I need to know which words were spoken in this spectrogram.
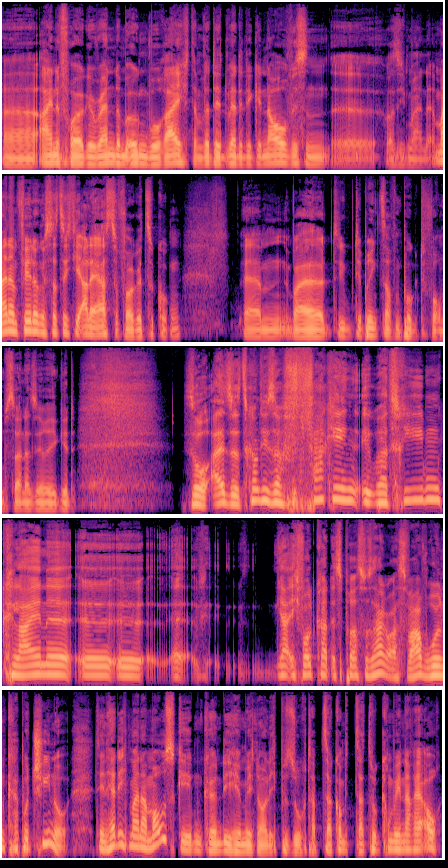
Äh, eine Folge random irgendwo reicht, dann werdet, werdet ihr genau wissen, äh, was ich meine. Meine Empfehlung ist tatsächlich die allererste Folge zu gucken, ähm, weil die, die bringt es auf den Punkt, worum es da in der Serie geht. So, also jetzt kommt dieser fucking übertrieben kleine, äh, äh, äh, ja, ich wollte gerade Espresso sagen, aber es war wohl ein Cappuccino. Den hätte ich meiner Maus geben können, die hier mich neulich besucht hat. Da kommt, dazu komme ich nachher auch.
